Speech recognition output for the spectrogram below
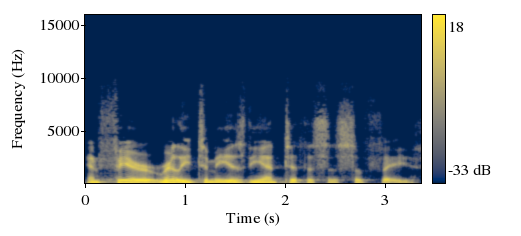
And fear, really, to me, is the antithesis of faith.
